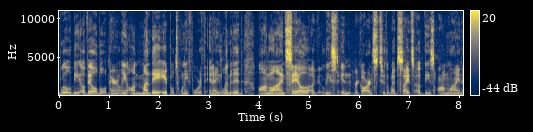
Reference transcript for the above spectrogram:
will be available apparently on Monday, April 24th, in a limited online sale, uh, at least in regards to the websites of these online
